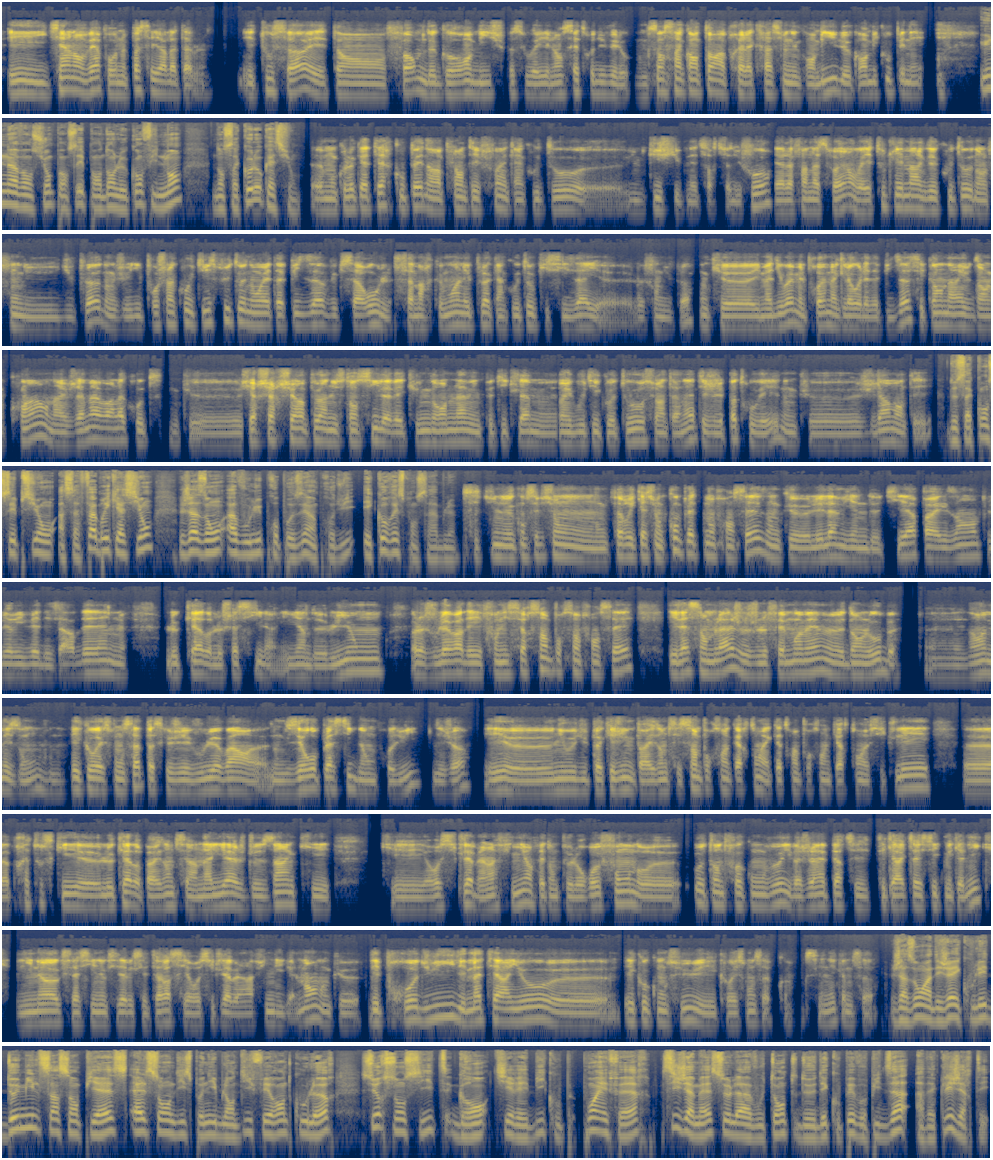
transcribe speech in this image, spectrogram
Et il tient à l'envers pour ne pas saillir la table. Et tout ça est en forme de grand bi. Je ne sais pas si vous voyez l'ancêtre du vélo. Donc 150 ans après la création du grand bi, le grand bi coupe est né. une invention pensée pendant le confinement dans sa colocation. Euh, mon colocataire coupait dans un plan téflon avec un couteau euh, une quiche qui venait de sortir du four. Et à la fin de la soirée, on voyait toutes les marques de couteaux dans le fond du, plat. Donc je lui ai dit, prochain coup, utilise plutôt une roulette à pizza vu que ça roule. Ça marque moins les plats qu'un couteau qui cisaille euh, le fond du plat. Donc il m'a dit, ouais, mais le problème avec la roulette à pizza, c'est quand on arrive dans le coin, on n'arrive jamais à voir la croûte. Donc j'ai recherché un peu un ustensile avec une grande lame et une petite lame dans les boutiques autour, sur Internet, et je l'ai pas trouvé. Donc je l'ai inventé. De sa conception à sa fabrication, Jason a voulu proposer un produit éco-responsable. C'est une conception, donc fabrication complètement française. Donc euh, les lames viennent de Thiers par exemple, les rivets des Ardennes, le cadre, le châssis, il vient de Lyon. Voilà, je voulais avoir des fournisseurs 100% français et l'assemblage, je le fais moi-même euh, dans l'Aube. Euh, dans ma maison, éco-responsable parce que j'ai voulu avoir euh, donc zéro plastique dans mon produit déjà. Et euh, au niveau du packaging, par exemple, c'est 100% carton et 80% de carton recyclé. après tout ce qui est le cadre, par exemple, c'est un alliage de zinc qui est qui est recyclable à l'infini. En fait, on peut le refondre euh, autant de fois qu'on veut. Il va jamais perdre ses, caractéristiques mécaniques. L'inox, l'acier inoxydable, etc., c'est recyclable à l'infini également. Donc, euh, des produits, des matériaux euh, éco-conçus et éco-responsables. C'est né comme ça. Jason a déjà écoulé 2500 pièces. Elles sont disponibles en différentes couleurs sur son site grand-bicoupe.fr si jamais cela vous tente de découper vos pizzas avec légèreté.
